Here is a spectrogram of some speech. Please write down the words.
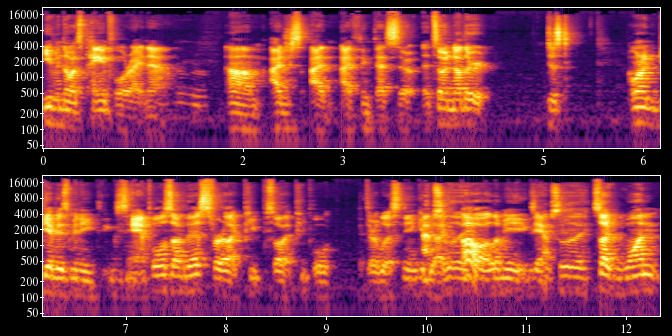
even though it's painful right now. Um, I just I, I think that's so. And so another, just I want to give as many examples of this for like people so that people if they're listening can Absolutely. be like, oh, let me example. absolutely It's like one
